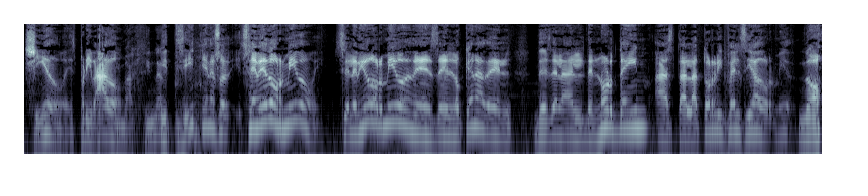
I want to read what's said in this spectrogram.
Chido, güey, es privado. Imagínate. Y sí, tiene su- se ve dormido, güey. Se le vio dormido desde lo que era del, desde la, el del North Dame hasta la Torre Eiffel, se iba dormido. No.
